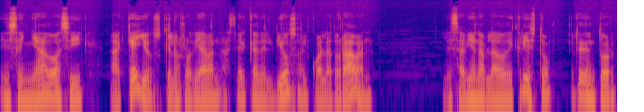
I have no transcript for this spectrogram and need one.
enseñado así a aquellos que los rodeaban acerca del Dios al cual adoraban. Les habían hablado de Cristo, el Redentor,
